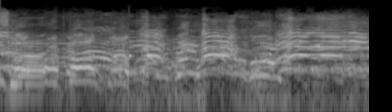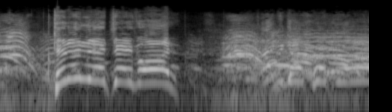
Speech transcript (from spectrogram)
I There you guess go, not. purple. Get in there, Javon! We got purple.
